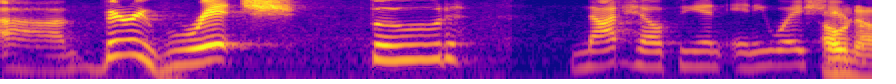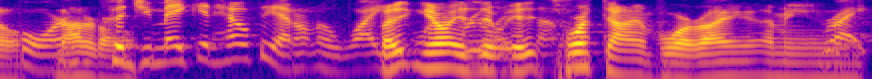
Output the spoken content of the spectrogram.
uh, very rich food, not healthy in any way, shape, Oh, no, or form. not at all. Could you make it healthy? I don't know why. But you know, is it? It's something. worth dying for, right? I mean, Right.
